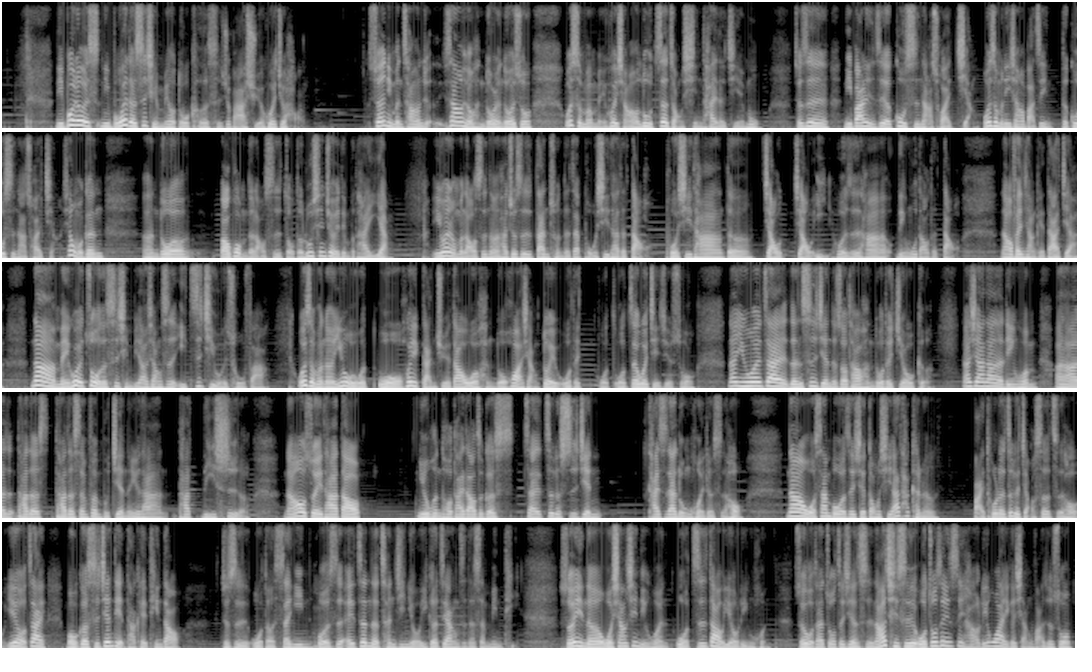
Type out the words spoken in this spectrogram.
你不会的事，你不会的事情没有多可耻，就把它学会就好。所以你们常常就像有很多人都会说，为什么美惠想要录这种形态的节目？就是你把你自己的故事拿出来讲。为什么你想要把自己的故事拿出来讲？像我跟很多，包括我们的老师走的路线就有点不太一样。因为我们老师呢，他就是单纯的在剖析他的道，剖析他的教教义，或者是他领悟到的道，然后分享给大家。那美会做的事情比较像是以自己为出发。为什么呢？因为我我会感觉到我有很多话想对我的我我这位姐姐说。那因为在人世间的时候，她有很多的纠葛。那现在她的灵魂啊，她她的她的身份不见了，因为她她离世了。然后所以她到灵魂投胎到这个在这个世间开始在轮回的时候，那我散播了这些东西啊，她可能摆脱了这个角色之后，也有在某个时间点，她可以听到。就是我的声音，或者是哎、欸，真的曾经有一个这样子的生命体，所以呢，我相信灵魂，我知道也有灵魂，所以我在做这件事。然后其实我做这件事情还有另外一个想法，就是说，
